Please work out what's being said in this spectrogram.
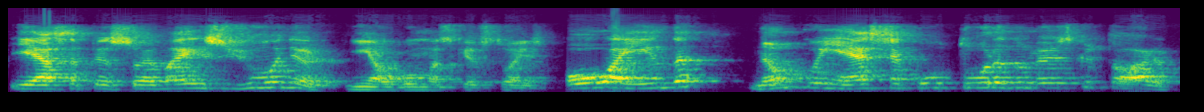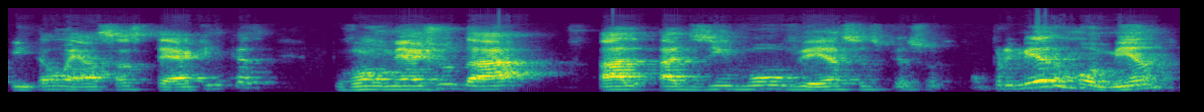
e essa pessoa é mais júnior em algumas questões, ou ainda não conhece a cultura do meu escritório. Então, essas técnicas vão me ajudar a, a desenvolver essas pessoas. O primeiro momento,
